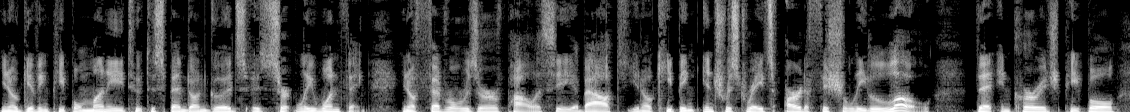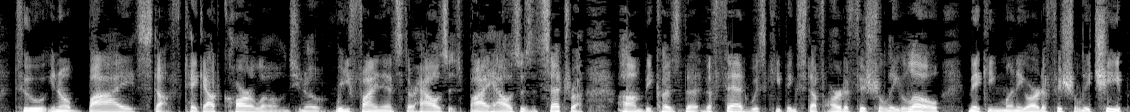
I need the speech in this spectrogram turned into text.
You know, giving people money to, to spend on goods is certainly one thing. You know, Federal Reserve policy about, you know, keeping interest rates artificially low that encouraged people to, you know, buy stuff, take out car loans, you know, refinance their houses, buy houses, etc. Um, because the the Fed was keeping stuff artificially low, making money artificially cheap.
